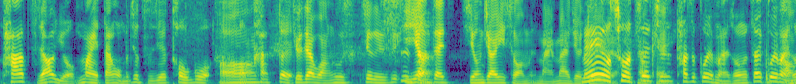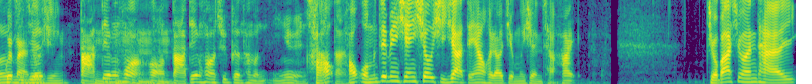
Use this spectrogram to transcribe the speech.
它只要有卖单，我们就直接透过哦看，对，就在网络这个是一样，在集中交易所买卖就没有错，这就是它是贵买中，在贵买中直接打电话哦，打电话去跟他们营业员下单。好，我们这边先休息一下，等一下回到节目现场。嗨。九八新闻台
